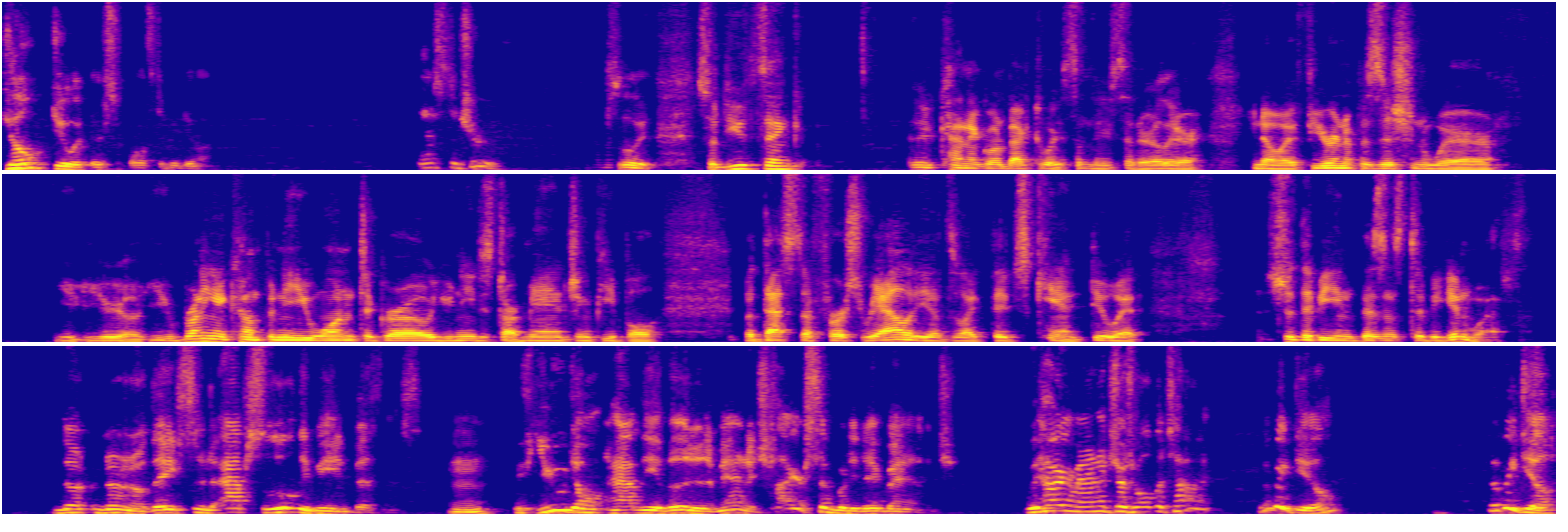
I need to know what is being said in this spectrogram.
don't do what they're supposed to be doing. That's the truth. Absolutely. So do you think uh, kind of going back to what something you said earlier, you know, if you're in a position where you're you're running a company, you want to grow, you need to start managing people, but that's the first reality of like they just can't do it. Should they be in business to begin with? No, no, no. They should absolutely be in business. Mm-hmm. If you don't have the ability to manage, hire somebody to manage. We hire managers all the time. No big deal. No big deal.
